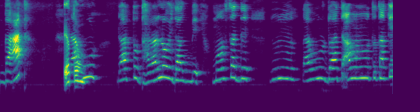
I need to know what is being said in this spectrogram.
দাঁত? এত দাঁত তো ধারালোই থাকবে। দাঁত আমার মতো থাকে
